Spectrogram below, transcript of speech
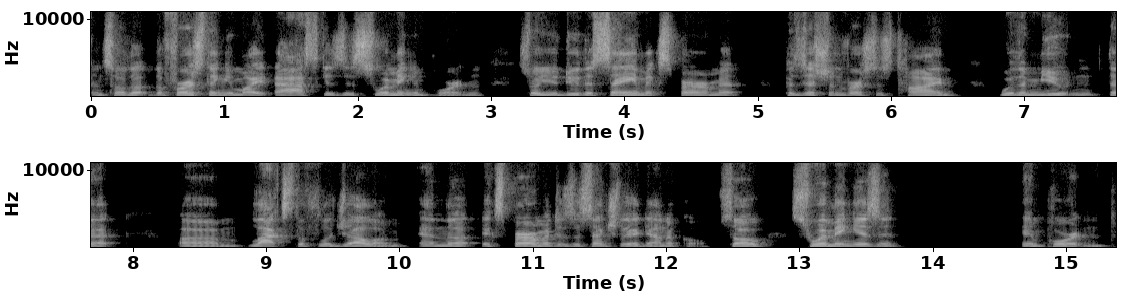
And so the, the first thing you might ask is, is swimming important? So you do the same experiment, position versus time, with a mutant that um, lacks the flagellum, and the experiment is essentially identical. So swimming isn't important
